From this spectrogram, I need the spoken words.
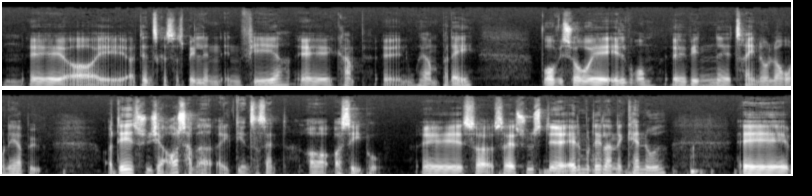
Mm. Øh, og, øh, og den skal så spille en, en fjerde øh, kamp øh, nu her om et par dage, hvor vi så øh, Elverum øh, vinde øh, 3-0 over Nærby. Øh, og det synes jeg også har været rigtig interessant at, at se på. Øh, så, så jeg synes, at alle modellerne kan noget. Øh,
